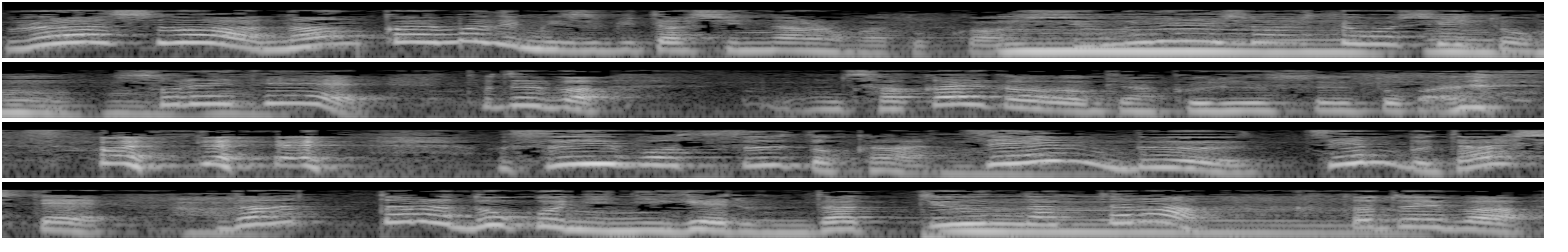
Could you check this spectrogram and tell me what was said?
浦安は何回まで水浸しになるのかとかうん。シミュレーションしてほしいと思う。それで例えば境川が逆流するとかね。それで水没するとか、うん。全部全部出して、はい。だったらどこに逃げるんだっていうんだったらうん。例えば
